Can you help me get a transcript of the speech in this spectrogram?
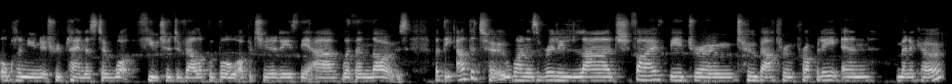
Auckland Unitary Plan as to what future developable opportunities there are within those. But the other two, one is a really large five bedroom, two bathroom property in Manukau,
